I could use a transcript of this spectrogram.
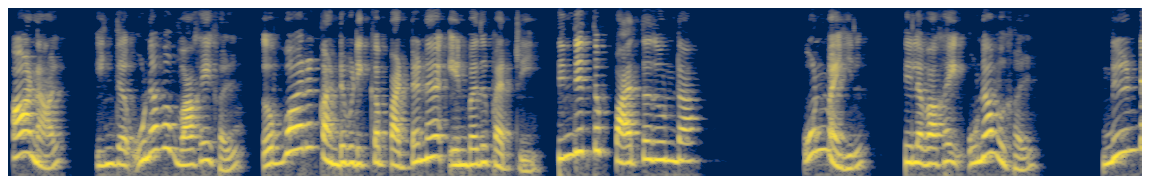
ஆனால் இந்த உணவு வகைகள் எவ்வாறு கண்டுபிடிக்கப்பட்டன என்பது பற்றி சிந்தித்து பார்த்ததுண்டா? உண்மையில் சில வகை உணவுகள் நீண்ட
